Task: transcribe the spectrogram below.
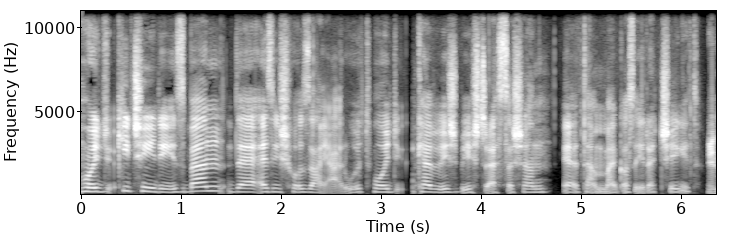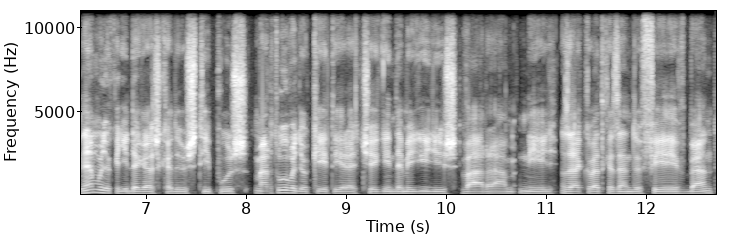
hogy kicsi részben, de ez is hozzájárult, hogy kevésbé stresszesen éltem meg az érettségit. Én nem vagyok egy idegeskedős típus, már túl vagyok két érettségén, de még így is vár rám négy az elkövetkezendő fél évben,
